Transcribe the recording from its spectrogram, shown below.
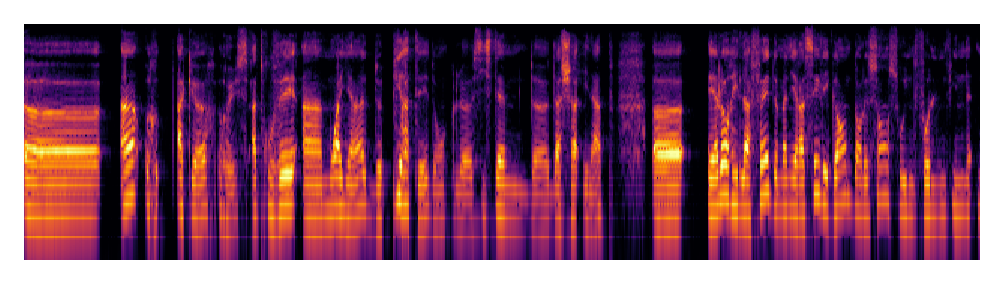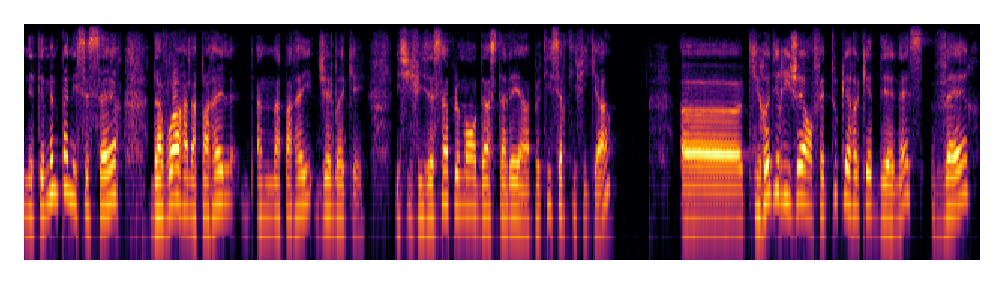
euh, un hacker russe a trouvé un moyen de pirater donc le système d'achat in-app. Euh, et alors il l'a fait de manière assez élégante dans le sens où il, n'était même pas nécessaire d'avoir un appareil, un jailbreaké. Il suffisait simplement d'installer un petit certificat euh, qui redirigeait en fait toutes les requêtes DNS vers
